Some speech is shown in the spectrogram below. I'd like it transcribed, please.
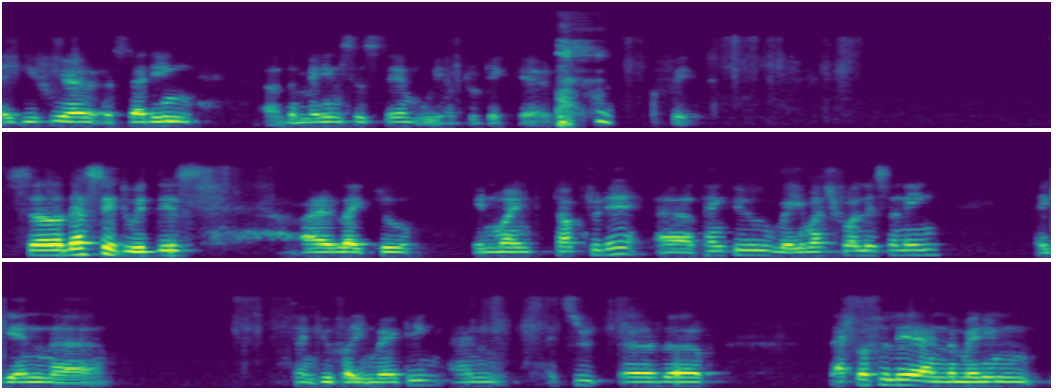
like if we are studying uh, the marine system, we have to take care of it. So that's it. With this, I'd like to in my talk today. Uh, thank you very much for listening. Again, uh, thank you for inviting. And it's uh, the Aquaphilia and the Marine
